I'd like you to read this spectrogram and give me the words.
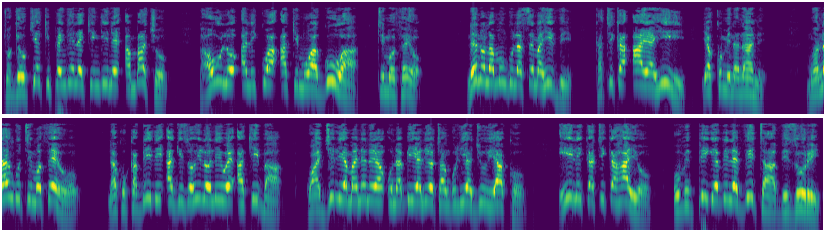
twageukia kipengele kingine ambacho paulo alikuwa akimwagua timotheo. Neno la mungu lasema hivi katika aya hii ya 18 mwanangu timotheo na kukabidhi agizo hilo liwe akiba kwa ajili ya maneno ya unabii yaliyotangulia juu yako ili katika hayo uvipige vile vita vizuri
